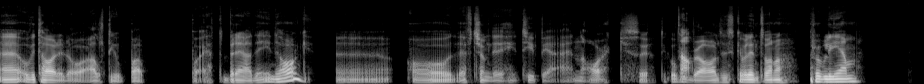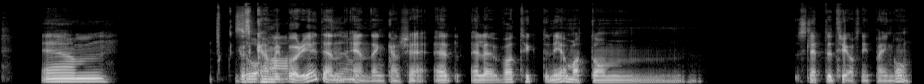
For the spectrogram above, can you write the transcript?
Eh, och vi tar det då alltihopa på ett bräde idag. Eh, och eftersom det typ är en ark så det går Ja. bra. Det ska väl inte vara något problem. Ehm, så kan vi börja i den änden kanske? Eller, eller vad tyckte ni om att de släppte tre avsnitt på en gång?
